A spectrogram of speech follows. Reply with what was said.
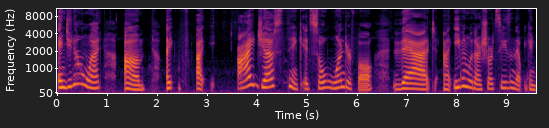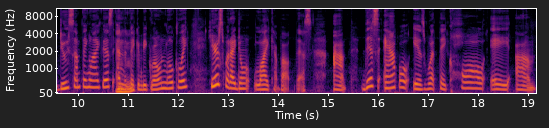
And you know what? Um, I, I, I just think it's so wonderful that uh, even with our short season that we can do something like this and that they can be grown locally. Here's what I don't like about this. Uh, this apple is what they call a um,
